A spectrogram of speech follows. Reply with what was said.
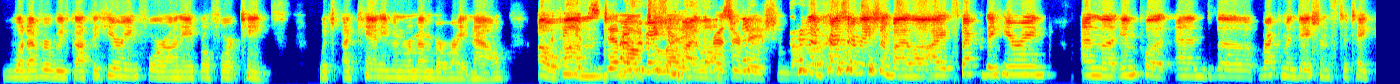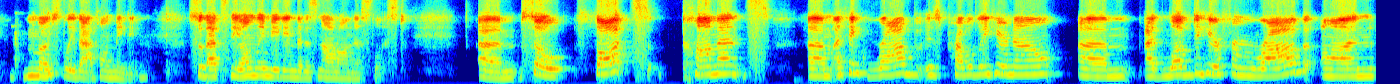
whatever we've got the hearing for on April 14th, which I can't even remember right now. Oh, um, it's demo preservation delay. bylaw. Preservation the bylaw. preservation bylaw, I expect the hearing and the input and the recommendations to take mostly that whole meeting. So that's the only meeting that is not on this list. Um, so thoughts, comments, um, I think Rob is probably here now. Um, I'd love to hear from Rob on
